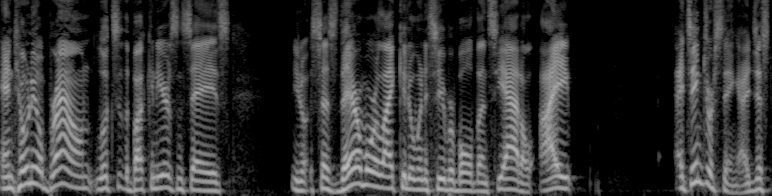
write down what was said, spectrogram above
Antonio Brown looks at the Buccaneers and says, you know, says they're more likely to win a Super Bowl than Seattle. I it's interesting. I just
